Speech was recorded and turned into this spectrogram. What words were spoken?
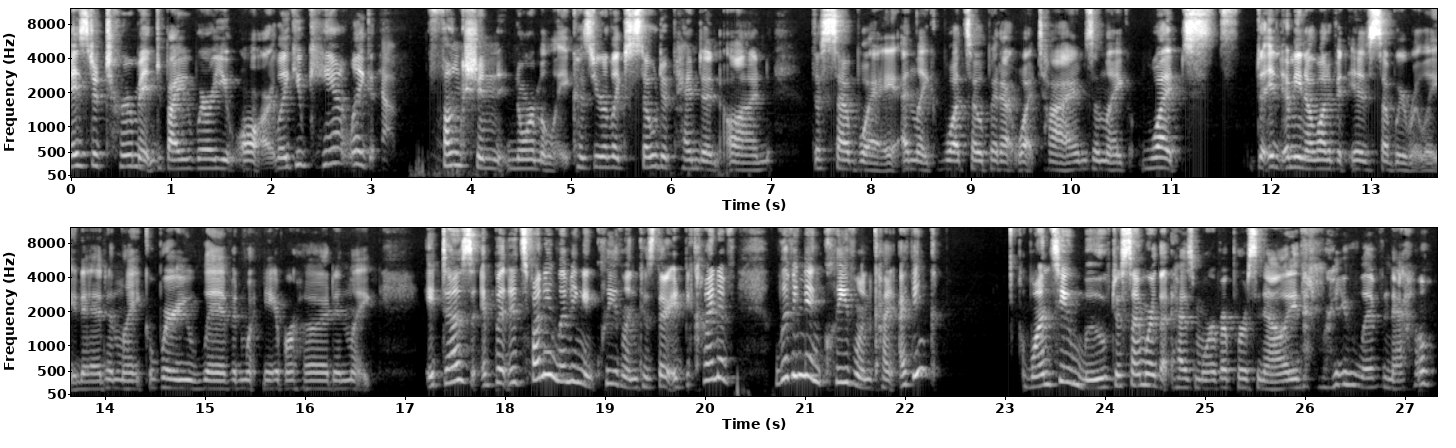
is determined by where you are. Like you can't like Yeah. Function normally because you're like so dependent on the subway and like what's open at what times and like what's I mean a lot of it is subway related and like where you live and what neighborhood and like it does but it's funny living in Cleveland because there it'd be kind of living in Cleveland kind I think once you move to somewhere that has more of a personality than where you live now.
